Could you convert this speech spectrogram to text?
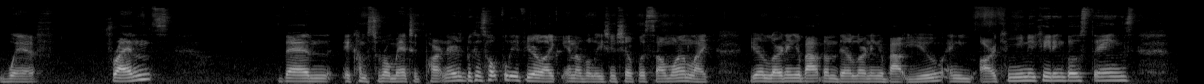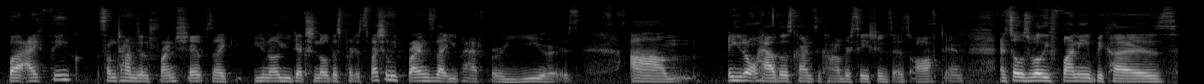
with friends than it comes to romantic partners. Because hopefully if you're like in a relationship with someone like you're learning about them they're learning about you and you are communicating those things. But i think sometimes in friendships like you know you get to know this person especially friends that you've had for years. Um, and you don't have those kinds of conversations as often. And so it was really funny because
